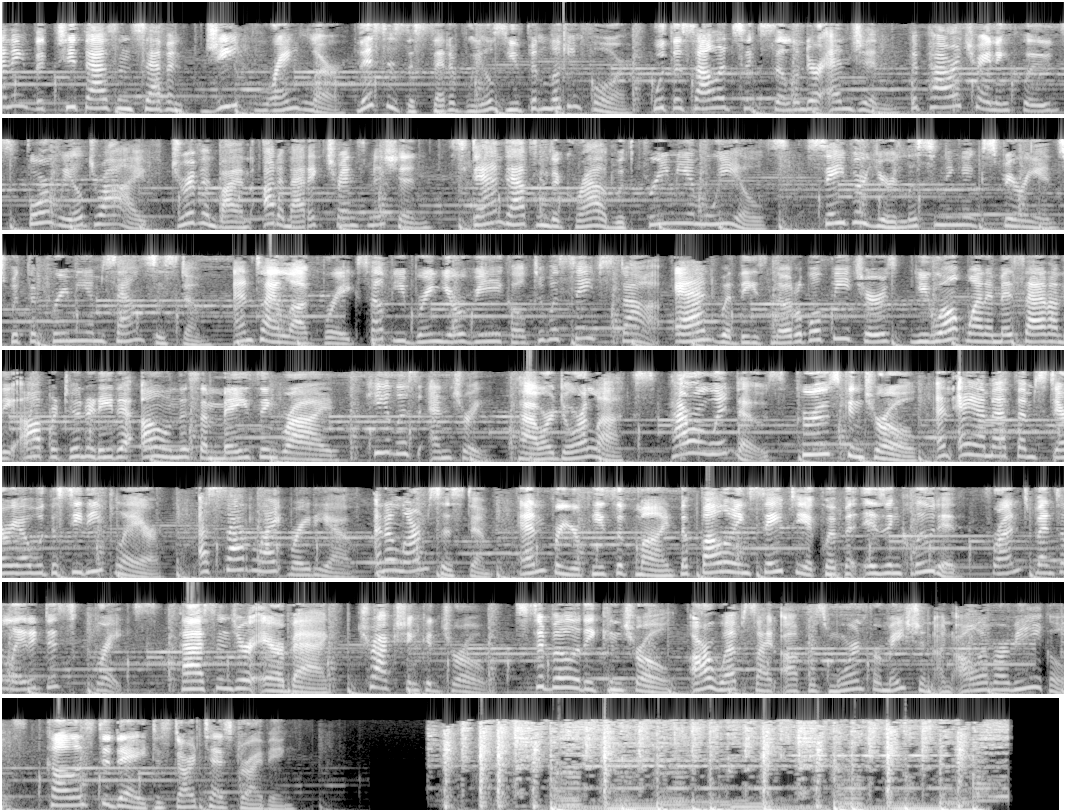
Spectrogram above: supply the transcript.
Presenting the 2007 Jeep Wrangler. This is the set of wheels you've been looking for. With a solid six-cylinder engine, the powertrain includes four-wheel drive, driven by an automatic transmission. Stand out from the crowd with premium wheels. Savor your listening experience with the premium sound system. Anti-lock brakes help you bring your vehicle to a safe stop. And with these notable features, you won't want to miss out on the opportunity to own this amazing ride. Keyless entry, power door locks, power windows, cruise control, an AM FM stereo with a CD player, a satellite radio, an alarm system. And for your peace of mind, the following safety equipment is included. Front ventilated disc brakes, passenger airbag, traction control, stability control. Our website offers more information on all of our vehicles. Call us today to start test driving.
